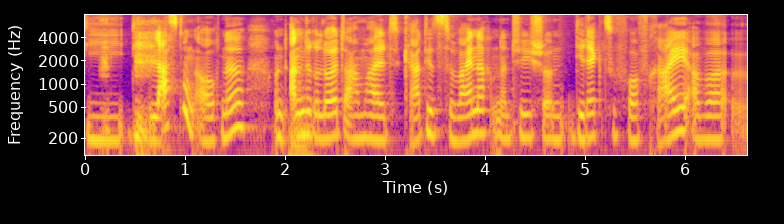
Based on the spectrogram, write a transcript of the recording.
die, die Belastung auch, ne? Und andere Leute haben halt gerade jetzt zu Weihnachten natürlich schon direkt zuvor frei, aber äh,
